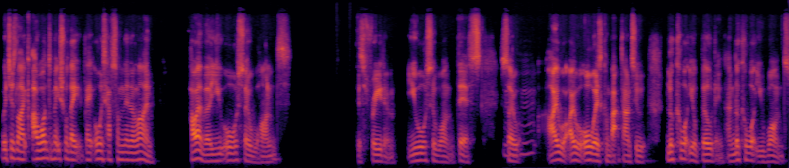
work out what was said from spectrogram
Which is like, I want to make sure they, they always have something in the line. However, you also want this freedom. You also want this. So mm-hmm. I, will, I will always come back down to look at what you're building and look at what you want.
